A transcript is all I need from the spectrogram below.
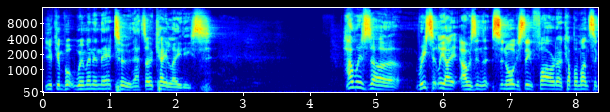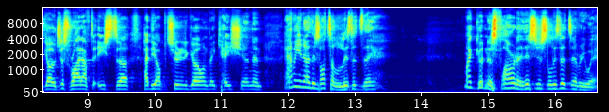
You can put women in there too. That's okay, ladies. I was uh, recently, I, I, was in St. Augustine, Florida a couple months ago, just right after Easter. Had the opportunity to go on vacation. And how many you know there's lots of lizards there? My goodness, Florida, there's just lizards everywhere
